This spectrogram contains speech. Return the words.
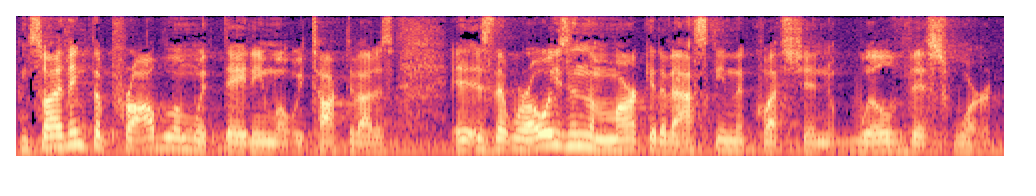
And so I think the problem with dating, what we talked about, is, is that we're always in the market of asking the question, will this work?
